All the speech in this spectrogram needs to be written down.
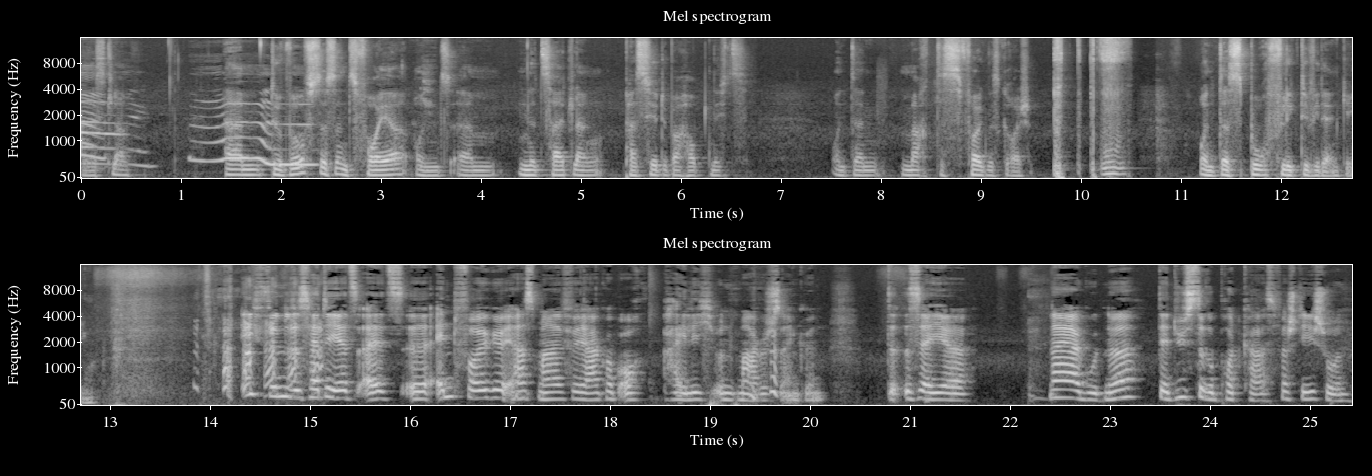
Alles klar. Ähm, du wirfst es ins Feuer und ähm, eine Zeit lang passiert überhaupt nichts. Und dann macht es folgendes Geräusch. Und das Buch fliegt dir wieder entgegen. Ich finde, das hätte jetzt als äh, Endfolge erstmal für Jakob auch heilig und magisch sein können. Das ist ja hier, naja, gut, ne? Der düstere Podcast, verstehe schon.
